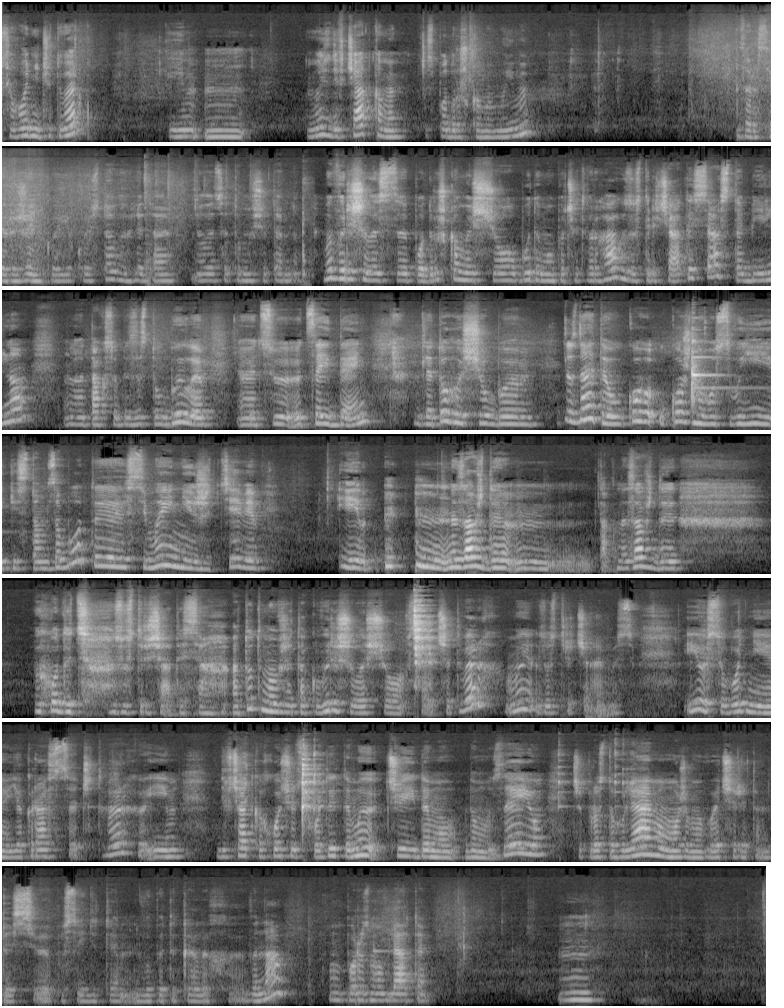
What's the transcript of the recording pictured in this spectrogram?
Сьогодні четвер, і ми з дівчатками, з подружками моїми. Зараз я риженькою якоюсь та виглядаю, але це тому, що темно. Ми вирішили з подружками, що будемо по четвергах зустрічатися стабільно. Е, Так собі застолбили е, цю, цей день для того, щоб. ну, Знаєте, у кого у кожного свої якісь там заботи, сімейні, життєві. І не завжди так, не завжди виходить зустрічатися. А тут ми вже так вирішили, що все четверг ми зустрічаємось. І ось сьогодні якраз четверг, і дівчатка хочуть сходити. Ми чи йдемо до музею, чи просто гуляємо, можемо ввечері там десь посидіти, випити келих вина, порозмовляти.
